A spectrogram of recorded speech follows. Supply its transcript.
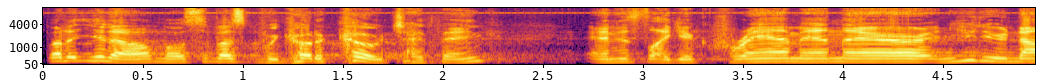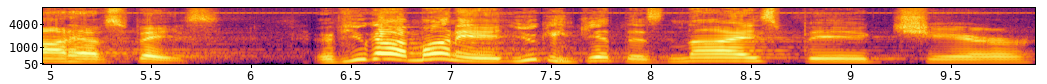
But you know, most of us, we go to coach, I think, and it's like you cram in there and you do not have space. If you got money, you can get this nice big chair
